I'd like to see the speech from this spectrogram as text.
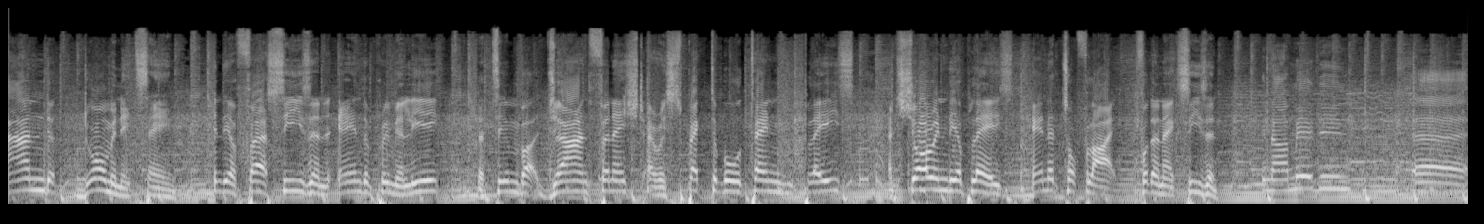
and dominate same. In their first season in the Premier League, the Timber Giant finished a respectable 10th place, ensuring their place in the top flight for the next season. In our maiden uh,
